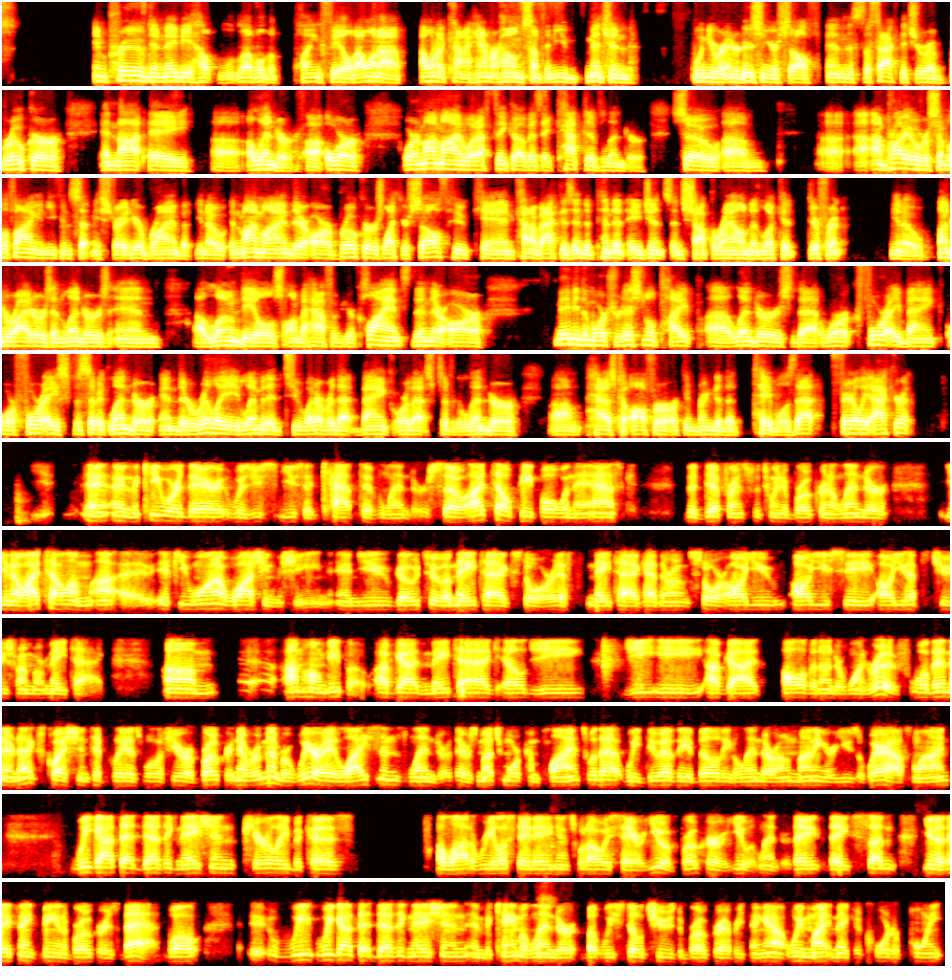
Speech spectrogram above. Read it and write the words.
improved and maybe helped level the playing field. I want to I want to kind of hammer home something you mentioned when you were introducing yourself, and it's the fact that you're a broker and not a uh, a lender, uh, or or in my mind, what I think of as a captive lender. So um, uh, I'm probably oversimplifying, and you can set me straight here, Brian. But you know, in my mind, there are brokers like yourself who can kind of act as independent agents and shop around and look at different, you know, underwriters and lenders and uh, loan deals on behalf of your clients. Then there are maybe the more traditional type uh, lenders that work for a bank or for a specific lender, and they're really limited to whatever that bank or that specific lender um, has to offer or can bring to the table. Is that fairly accurate? And, and the key word there was you, you said captive lenders. So I tell people when they ask the difference between a broker and a lender, you know, I tell them uh, if you want a washing machine and you go to a Maytag store, if Maytag had their own store, all you all you see, all you have to choose from are Maytag. Um, I'm Home Depot. I've got Maytag, LG, GE. I've got all of it under one roof. Well, then their next question typically is, well, if you're a broker, now remember, we're a licensed lender. There's much more compliance with that. We do have the ability to lend our own money or use a warehouse line. We got that designation purely because a lot of real estate agents would always say, "Are you a broker? Or are you a lender?" They they sudden you know they think being a broker is bad. Well, we we got that designation and became a lender, but we still choose to broker everything out. We might make a quarter point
